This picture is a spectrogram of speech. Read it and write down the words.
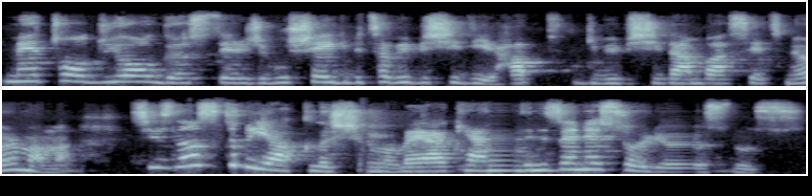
metod, yol gösterici, bu şey gibi tabii bir şey değil, hap gibi bir şeyden bahsetmiyorum ama siz nasıl bir yaklaşımı veya kendinize ne söylüyorsunuz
